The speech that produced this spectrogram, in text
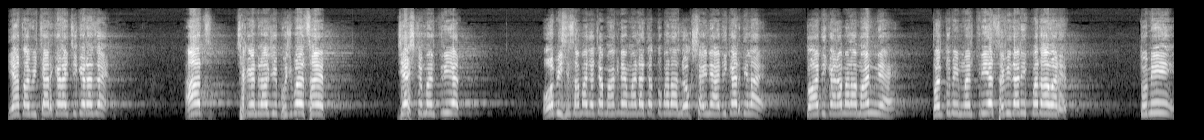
याचा विचार करायची गरज आहे. आज छगनरावजी भुजबळ साहेब ज्येष्ठ मंत्री आहेत. ओबीसी समाजाच्या मागण्या मांडायचा तुम्हाला लोकशाहीने अधिकार दिलाय. तो अधिकार आम्हाला मान्य आहे. पण तुम्ही मंत्री आहेत संविधानिक पदावर आहेत. तुम्ही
